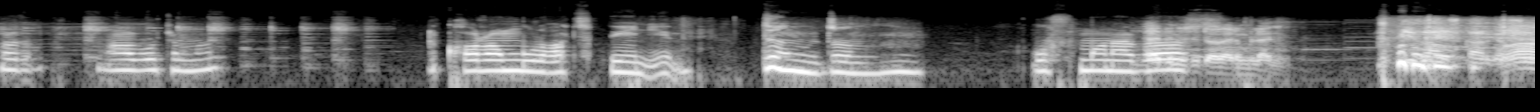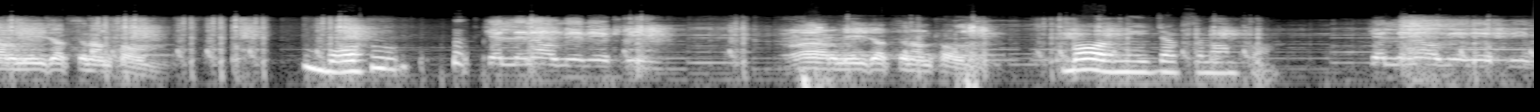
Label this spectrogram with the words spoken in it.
Hadi. Aa bu kim? Kara Murat benim. Dın dın. Osman Aga. Hepinizi döverim lan. Bağırmayacaksın Anton. Bağır, Kelleni almaya niyetliyim. Bağırmayacaksın Anton. bağırmayacaksın Anton. Kelleni almaya niyetliyim.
